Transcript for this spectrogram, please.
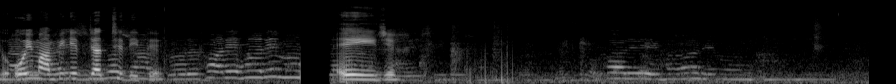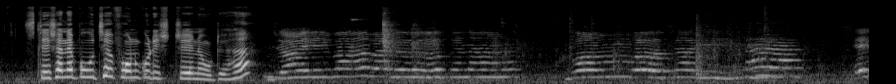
তো ওই মাম্পিকে যাচ্ছে দিতে। এই যে। স্টেশনে পৌঁছে ফোন করিস ট্রেনে উঠে হ্যাঁ? বাবা লোকনাথ এই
